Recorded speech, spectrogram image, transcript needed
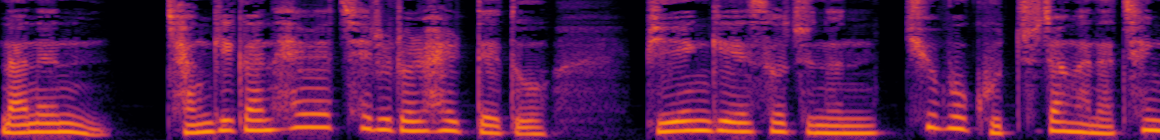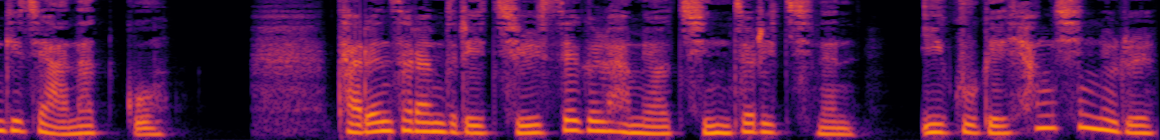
나는 장기간 해외 체류를 할 때도 비행기에서 주는 튜브 고추장 하나 챙기지 않았고, 다른 사람들이 질색을 하며 진저리 치는 이국의 향신료를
